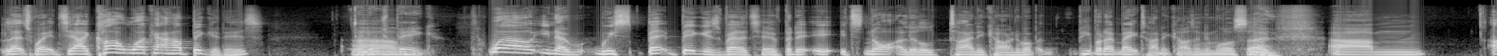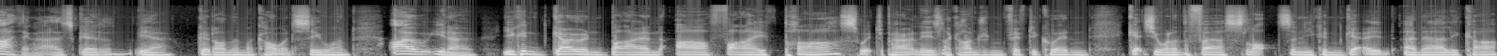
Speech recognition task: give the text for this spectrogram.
let's wait and see. I can't work out how big it is. it looks um, big. Well, you know, we big is relative, but it, it, it's not a little tiny car anymore. But people don't make tiny cars anymore, so um, I think that's good. Yeah, good on them. I can't wait to see one. I, you know, you can go and buy an R5 Pass, which apparently is like 150 quid and gets you one of the first slots, and you can get an early car.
